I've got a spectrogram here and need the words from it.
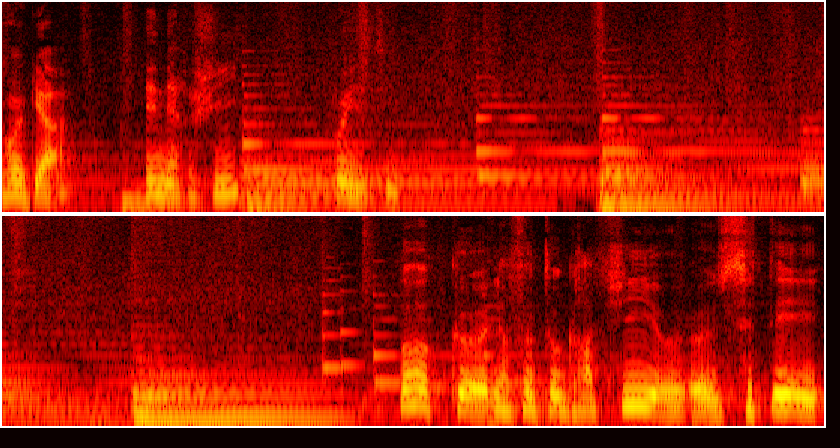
regard, énergie, poésie. l'époque, la photographie, euh, euh, c'était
